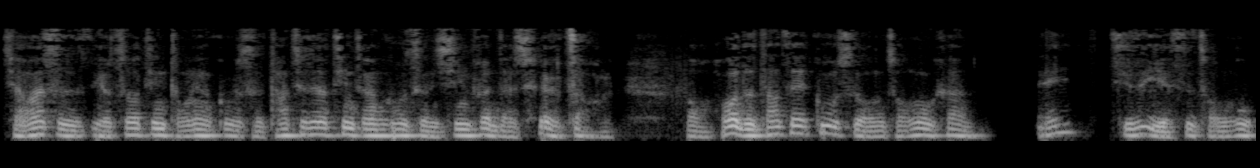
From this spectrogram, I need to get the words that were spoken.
小孩子有时候听同样的故事，他就是要听同样的故事，很兴奋才睡着了。哦，或者他这些故事我们重复看，哎，其实也是重复，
